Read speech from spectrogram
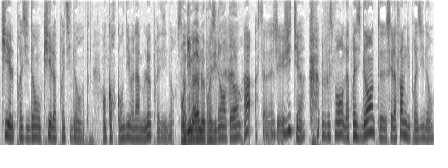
qui est le président ou qui est la présidente. Encore qu'on dit Madame le Président. on dit Madame le Président encore? Ah, j'y tiens. la présidente, c'est la femme du président.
